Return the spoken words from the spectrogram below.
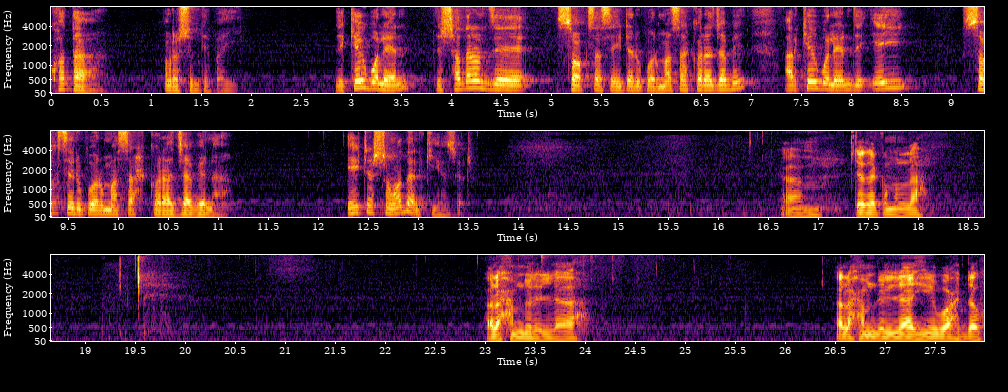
কথা আমরা শুনতে পাই। যে কেউ বলেন যে সাধারণ যে সক্স আছে এটার উপর মাসাহ করা যাবে, আর কেউ বলেন যে এই সক্সের উপর মাসাহ করা যাবে না। এইটার সমাধান কি হাজার জাজাকুমুল্লাহ আলহামদুলিল্লাহ الحمد لله وحده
